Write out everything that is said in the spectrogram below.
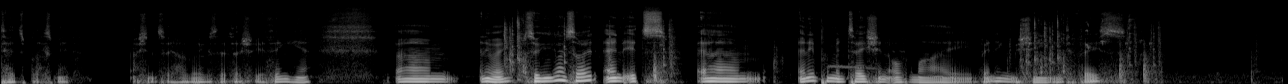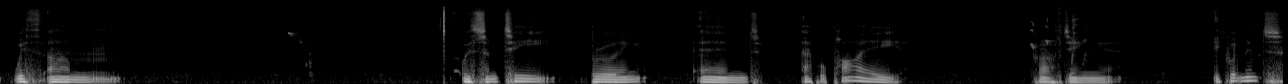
Ted's Blacksmith. I shouldn't say hardware because that's actually a thing here. Um, anyway, so you can go inside and it's um, an implementation of my vending machine interface with um with some tea brewing and apple pie crafting equipment.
